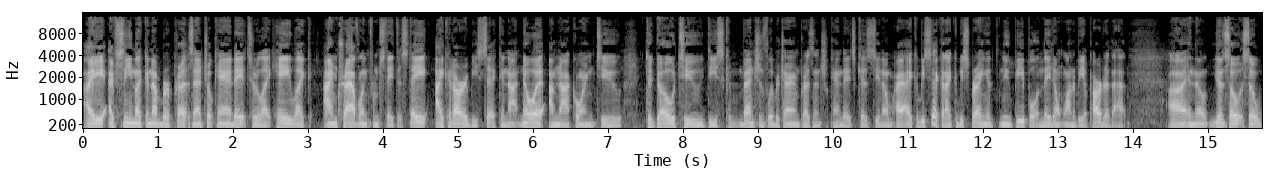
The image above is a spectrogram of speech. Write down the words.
I I've seen like a number of presidential candidates who are like, hey, like I'm traveling from state to state. I could already be sick and not know it. I'm not going to to go to these conventions, libertarian presidential candidates, because you know I, I could be sick and I could be spreading it to new people, and they don't want to be a part of that. Uh, and they'll, you know, so so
